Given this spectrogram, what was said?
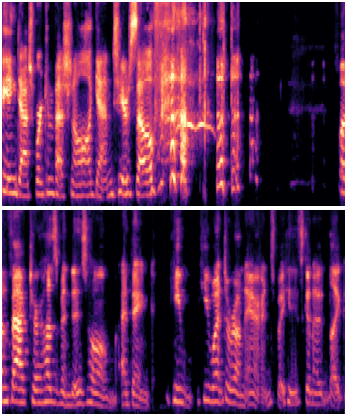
singing dashboard confessional again to yourself. Fun fact: her husband is home. I think he he went to run errands, but he's gonna like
